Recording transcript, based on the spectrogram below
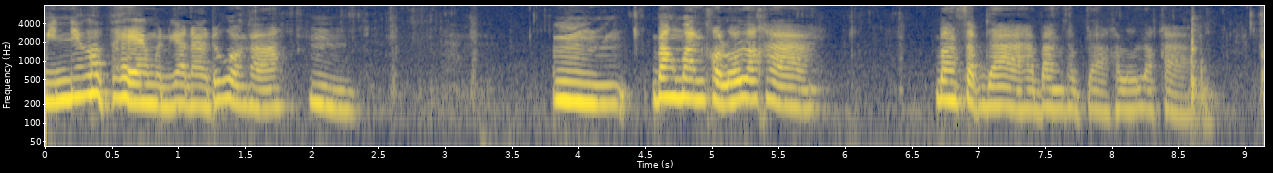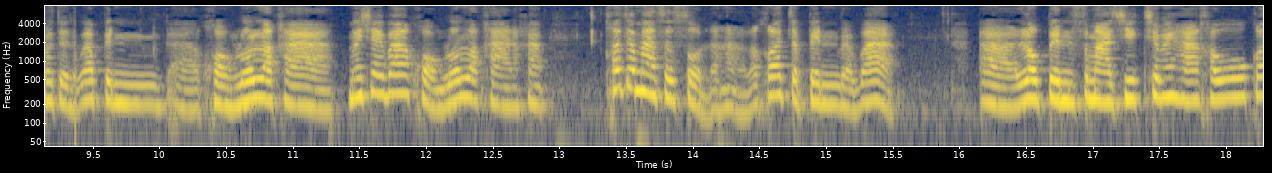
มิ้นท์นี่ก็แพงเหมือนกันนะทุกคนคะอืม อืม บางวันเขาลดราคา บางสัปดาห์ค่ะ บางสัปดาห์เขาลดราคา ก็จะว่าเป็นอของลดราคา ไม่ใช่ว่าของลดราคานะคะเขาจะมาสดๆอะค่ะแล้วก็จะเป็นแบบว่า เราเป็นสมาชิกใช่ไหมคะเขาก็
